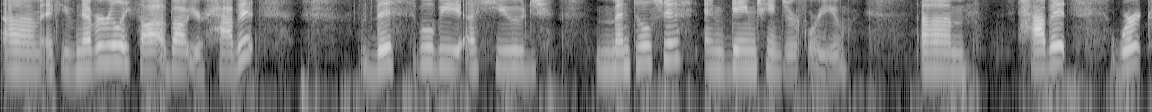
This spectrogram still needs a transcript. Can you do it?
Um, if you've never really thought about your habits, this will be a huge mental shift and game changer for you. Um, habits work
